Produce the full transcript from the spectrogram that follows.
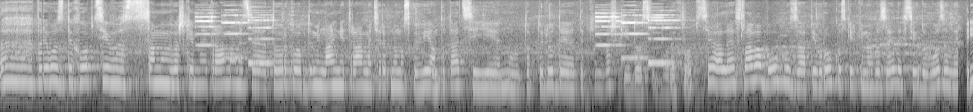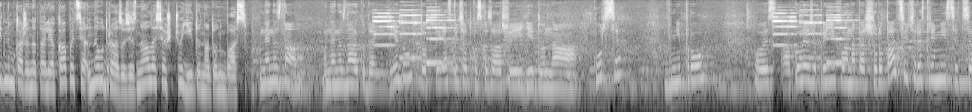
Е, Перевозити хлопців з самими важкими травмами, це торакоабдомінальні травми, черепно-мозкові ампутації. Ну, тобто люди такі важкі досить були хлопці. Але слава Богу, за півроку, скільки ми возили, всіх довозили. Рідним, каже Наталія Капиця, не одразу зізналася, що їде на Донбас. Вони не знали. Вони не знали, куди я їду. Тобто я спочатку сказала, що я їду на курси в Дніпро. Ось, а коли вже приїхала на першу ротацію через три місяці,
